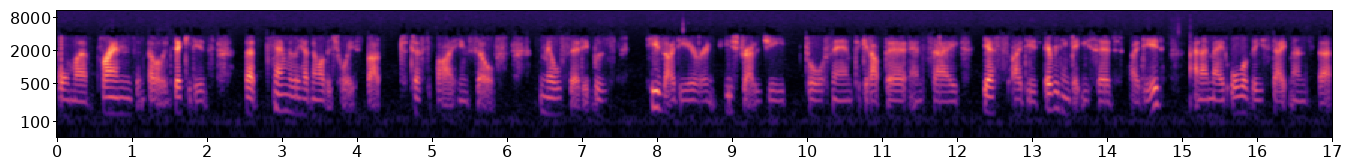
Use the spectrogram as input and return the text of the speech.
former friends and fellow executives that Sam really had no other choice but to testify himself. Mills said it was his idea and his strategy for Sam to get up there and say, Yes, I did everything that you said I did, and I made all of these statements that,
